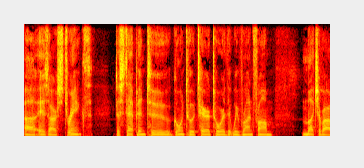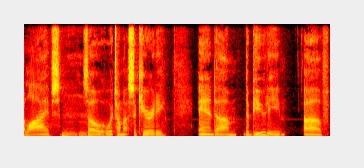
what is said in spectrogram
uh, is our strength to step into going to a territory that we've run from much of our lives. Mm-hmm. So we're talking about security and um, the beauty of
